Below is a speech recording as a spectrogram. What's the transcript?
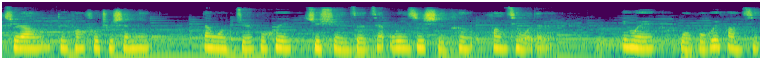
去让对方付出生命，但我绝不会去选择在危机时刻放弃我的人，因为我不会放弃，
